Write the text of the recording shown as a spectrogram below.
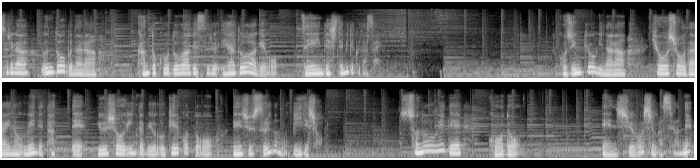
それが運動部なら監督を胴上げするエア胴上げを全員でしてみてください。個人競技なら表彰台の上で立って優勝インタビューを受けることを練習するのもいいでしょう。その上で行動、練習をしますよね。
